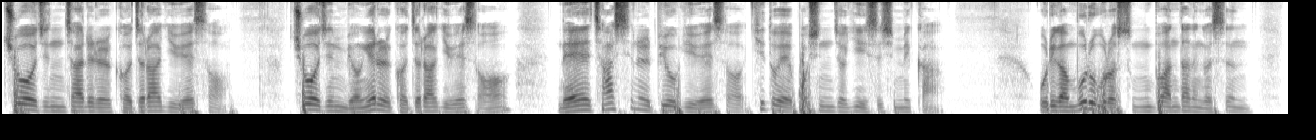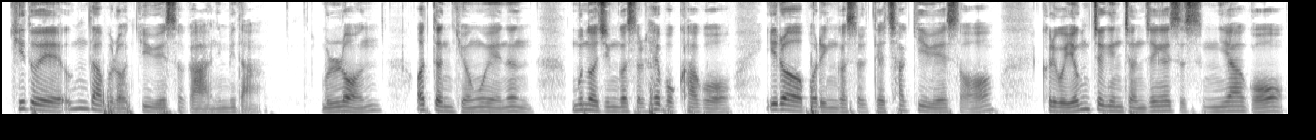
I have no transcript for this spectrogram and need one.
주어진 자리를 거절하기 위해서, 주어진 명예를 거절하기 위해서, 내 자신을 비우기 위해서 기도해 보신 적이 있으십니까? 우리가 무릎으로 승부한다는 것은 기도의 응답을 얻기 위해서가 아닙니다. 물론 어떤 경우에는 무너진 것을 회복하고 잃어버린 것을 되찾기 위해서 그리고 영적인 전쟁에서 승리하고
